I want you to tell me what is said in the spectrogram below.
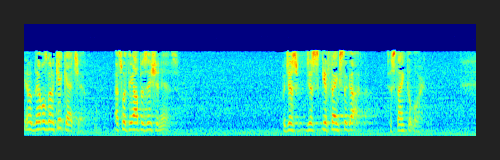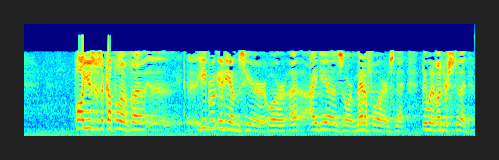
you know, the devil's going to kick at you. That's what the opposition is. But just, just give thanks to God. Just thank the Lord. Paul uses a couple of uh, uh, Hebrew idioms here, or uh, ideas or metaphors that they would have understood.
